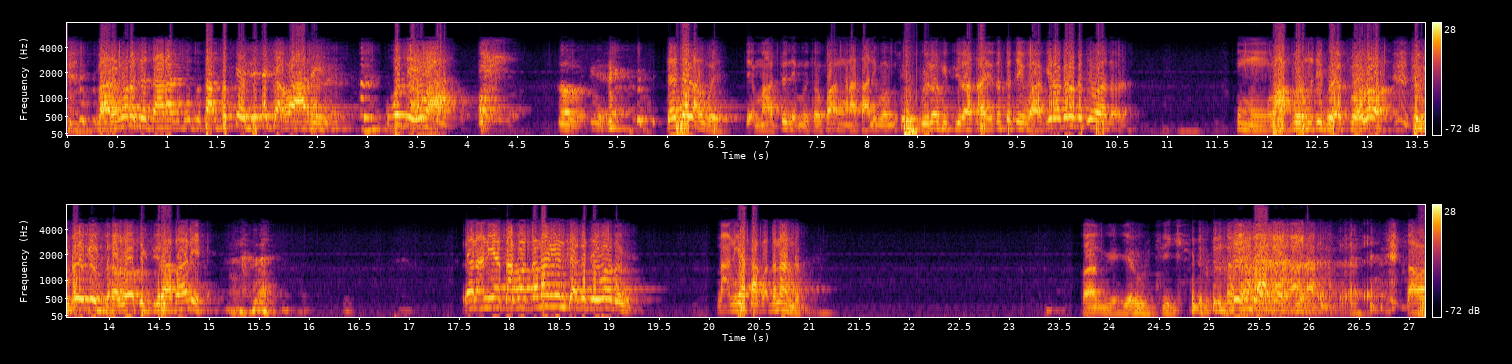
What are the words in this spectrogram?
Bareng ngono secara keputusan peke dekne gak waris. Kuwi dewa. Dan salah wes, cek mati nek Mustafa ngrasani wong sing belo dirasani itu kecewa. Kira-kira kecewa ora? Hmm, lapor mesti boleh bolo, sebenarnya ke balo sing dirasani. Lah nak niat takut tenang kan gak kecewa tuh. Nak niat takut tenang tuh. Paham ya Yahudi. Tawa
